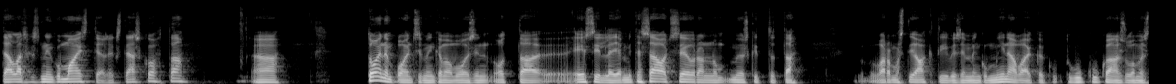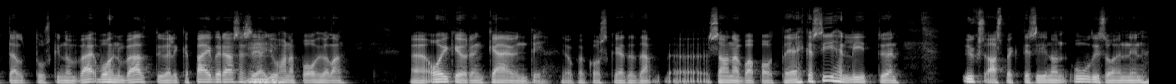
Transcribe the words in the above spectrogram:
tällaiseksi niin kuin maistiaiseksi tässä kohtaa. Ää, toinen pointsi, minkä mä voisin ottaa esille ja mitä sä oot seurannut myöskin tota, varmasti aktiivisemmin kuin minä, vaikka kukaan Suomessa täällä tuskin on voinut välttyä, eli Päivi Räsäsen mm. ja Juhana Pohjolan oikeudenkäynti, joka koskee tätä sananvapautta. Ja ehkä siihen liittyen – yksi aspekti siinä on uutisoinnin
